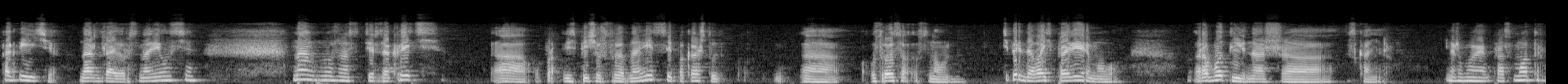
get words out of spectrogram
Как видите, наш драйвер установился. Нам нужно теперь закрыть диспетчер устройства обновиться и пока что а, устройство установлено. Теперь давайте проверим его. Работает ли наш а, сканер. Нажимаем просмотр.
